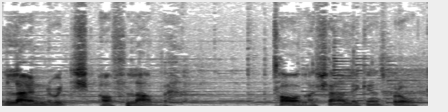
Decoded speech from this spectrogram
language of love. Tala kärlekens språk.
